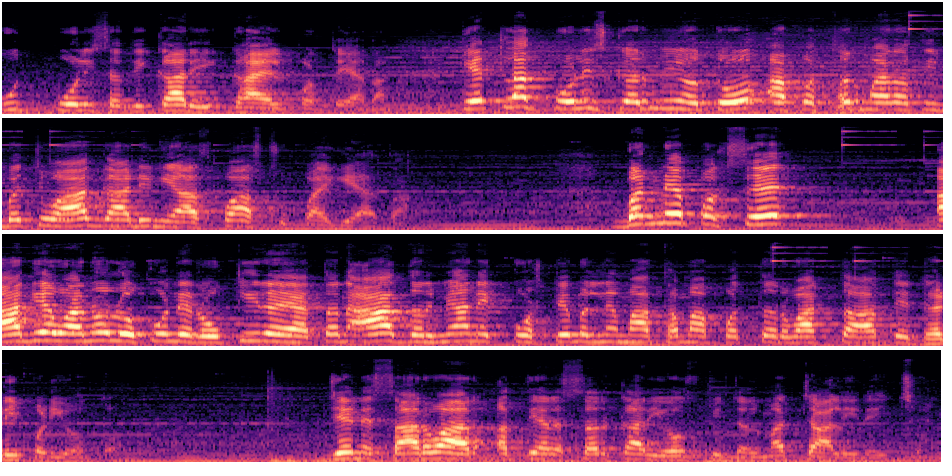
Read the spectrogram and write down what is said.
ઉચ્ચ પોલીસ અધિકારી ઘાયલ પણ થયા હતા. કેટલાક પોલીસ કર્મીઓ તો આ પથ્થરમારાથી બચવા ગાડીની આસપાસ છુપાઈ ગયા હતા. બંને પક્ષે આગેવાનો લોકોને રોકી રહ્યા હતા અને આ દરમિયાન એક કોન્સ્ટેબલને માથામાં પથ્થર વાગતા હાથે ઢળી પડ્યો હતો, જેને સારવાર અત્યારે સરકારી હોસ્પિટલમાં ચાલી રહી છે.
